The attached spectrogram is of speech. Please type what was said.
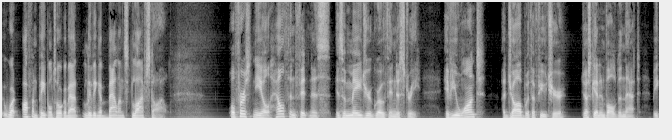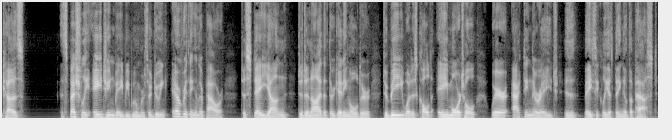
what often people talk about living a balanced lifestyle? Well, first, Neil, health and fitness is a major growth industry. If you want a job with a future, just get involved in that because especially aging baby boomers are doing everything in their power to stay young, to deny that they're getting older, to be what is called amortal, where acting their age is basically a thing of the past.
